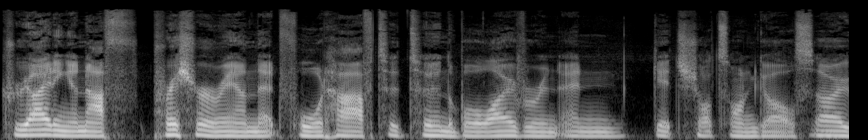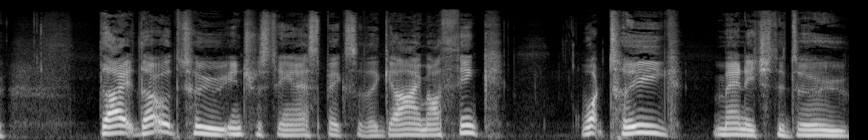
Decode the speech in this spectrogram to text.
creating enough pressure around that forward half to turn the ball over and, and get shots on goal. So they, they were two interesting aspects of the game. I think what Teague managed to do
